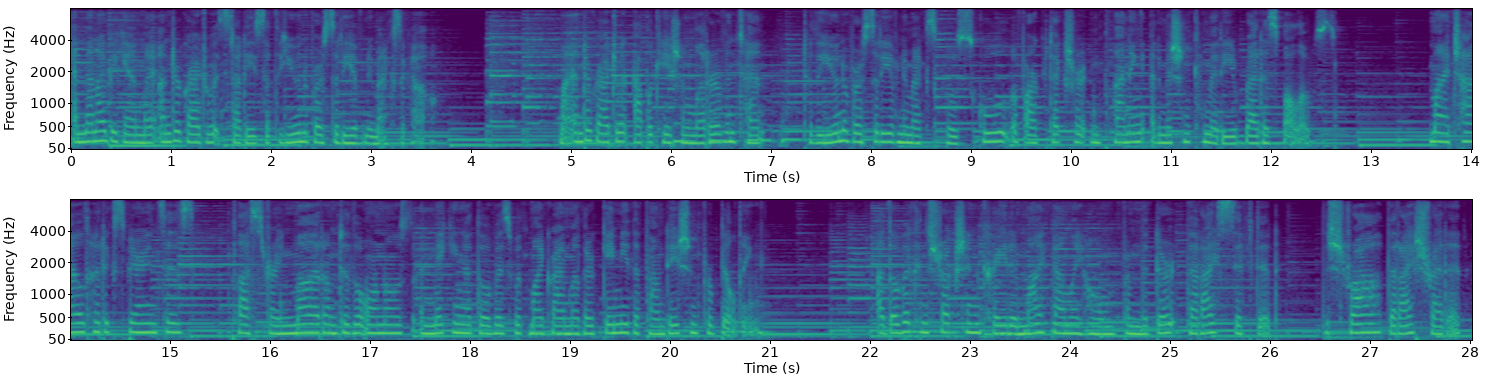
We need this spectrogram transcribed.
and then I began my undergraduate studies at the University of New Mexico my undergraduate application letter of intent to the University of New Mexico School of Architecture and Planning Admission Committee read as follows My childhood experiences, plastering mud onto the hornos and making adobes with my grandmother, gave me the foundation for building. Adobe construction created my family home from the dirt that I sifted, the straw that I shredded,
